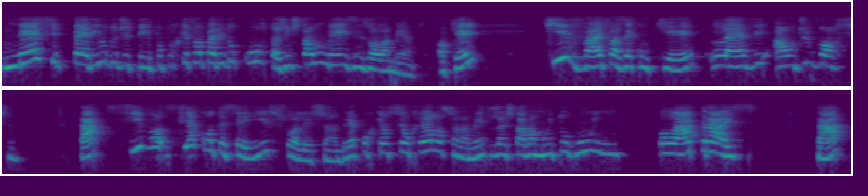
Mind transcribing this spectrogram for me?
nesse período de tempo, porque foi um período curto, a gente está um mês em isolamento, ok? Que vai fazer com que leve ao divórcio, tá? Se, se acontecer isso, Alexandre, é porque o seu relacionamento já estava muito ruim lá atrás, tá?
